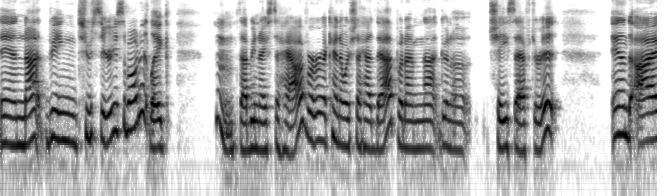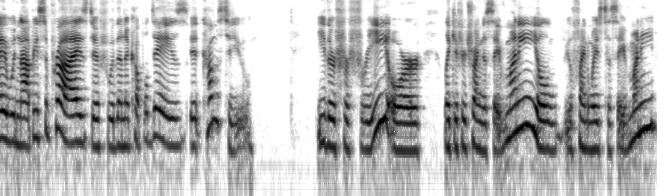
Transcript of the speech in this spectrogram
and not being too serious about it like hmm that'd be nice to have or i kind of wish i had that but i'm not gonna chase after it and I would not be surprised if within a couple days it comes to you, either for free or like if you're trying to save money, you'll you'll find ways to save money.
